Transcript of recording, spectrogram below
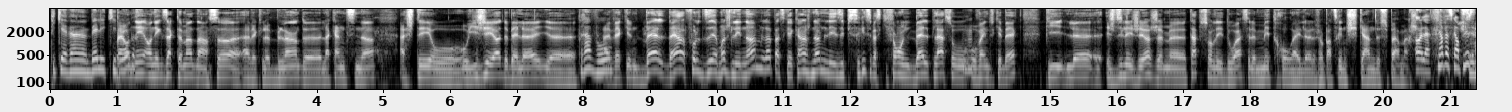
puis qui avaient un bel Ben, équilibre. on est on est exactement dans ça euh, avec le blanc de la cantina acheté au, au IGA de Belleuil euh, Bravo. avec une belle d'ailleurs faut le dire moi je les nomme là parce que quand je nomme les épiceries c'est parce qu'ils font une belle place au, Mm. au vin du Québec puis le je dis les IGA je me tape sur les doigts c'est le métro hey, là, je vais partir une chicane de supermarché Oh là. Non, parce qu'en plus, C'est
